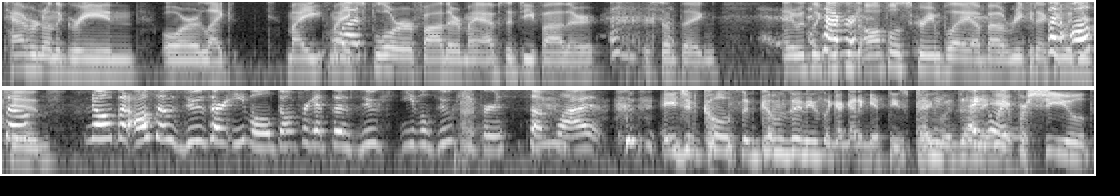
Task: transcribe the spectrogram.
Tavern on the Green or like my my Plus- explorer father, my absentee father, or something. And it was like just this awful screenplay about reconnecting with also- your kids. No, but also zoos are evil. Don't forget the zoo evil zookeepers subplot. Agent Coulson comes in. He's like, I gotta get these penguins, out of here for Shield.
